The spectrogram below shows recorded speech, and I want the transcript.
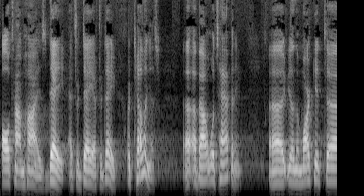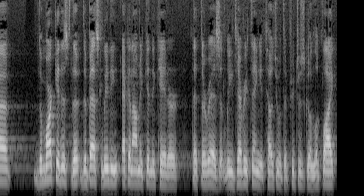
all time highs, day after day after day, are telling us uh, about what's happening. Uh, you know, the market, uh, the market is the, the best leading economic indicator that there is. It leads everything, it tells you what the future is going to look like.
